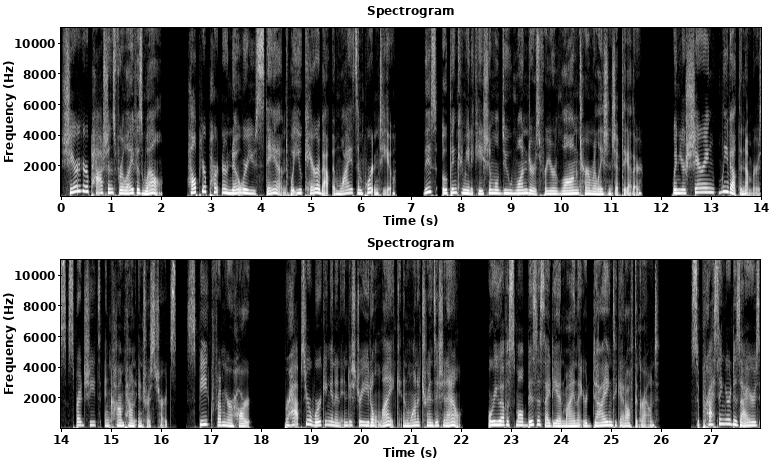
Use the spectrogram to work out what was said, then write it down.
share your passions for life as well. Help your partner know where you stand, what you care about, and why it's important to you. This open communication will do wonders for your long term relationship together. When you're sharing, leave out the numbers, spreadsheets, and compound interest charts. Speak from your heart. Perhaps you're working in an industry you don't like and want to transition out, or you have a small business idea in mind that you're dying to get off the ground. Suppressing your desires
